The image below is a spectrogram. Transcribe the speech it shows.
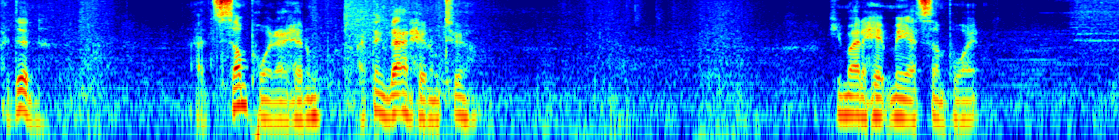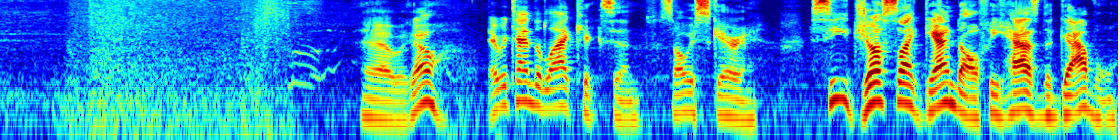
I did. At some point, I hit him. I think that hit him too. He might have hit me at some point. There we go. Every time the lag kicks in, it's always scary. See, just like Gandalf, he has the gavel.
